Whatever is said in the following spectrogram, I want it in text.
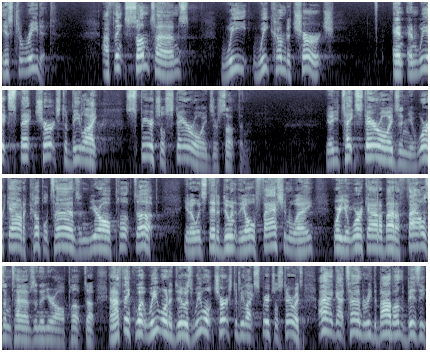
is to read it. I think sometimes we, we come to church and, and we expect church to be like spiritual steroids or something. You know, you take steroids and you work out a couple times and you're all pumped up, you know, instead of doing it the old fashioned way where you work out about a thousand times and then you're all pumped up. And I think what we want to do is we want church to be like spiritual steroids. I ain't got time to read the Bible. I'm a busy,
